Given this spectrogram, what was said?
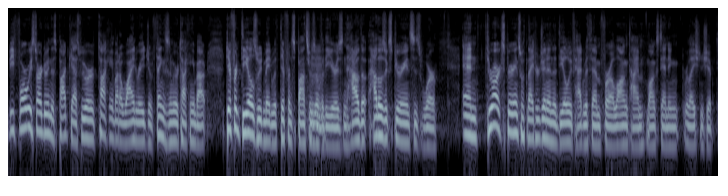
before we started doing this podcast, we were talking about a wide range of things, and we were talking about different deals we'd made with different sponsors over mm-hmm. the years and how the how those experiences were. And through our experience with Nitrogen and the deal we've had with them for a long time, long-standing relationship,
